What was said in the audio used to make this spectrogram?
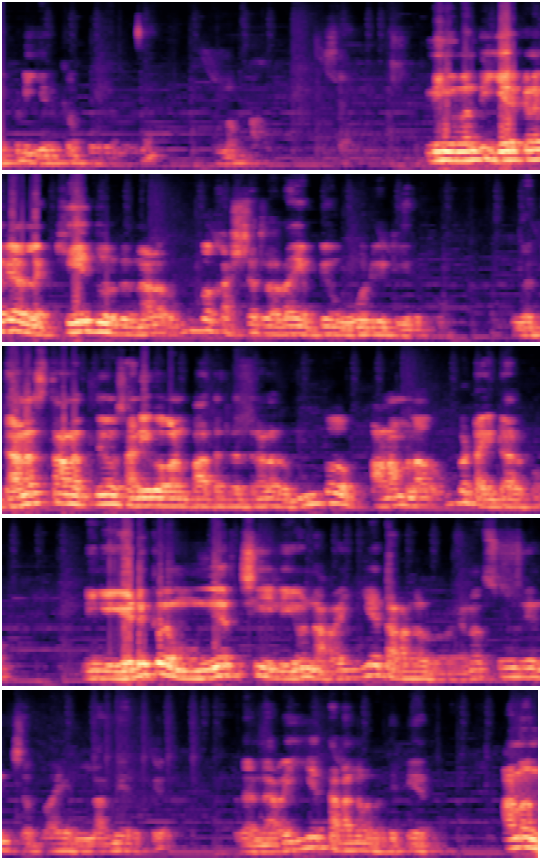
எப்படி இருக்க போகுதுன்னு நம்ம பார்ப்போம் நீங்கள் வந்து ஏற்கனவே அதில் கேது இருக்கிறதுனால ரொம்ப கஷ்டத்தில் தான் எப்படியும் ஓடிட்டு இருக்கும். உங்கள் தனஸ்தானத்துலேயும் சனி பகவான் பார்த்துட்டு இருக்கிறதுனால ரொம்ப பணம்லாம் ரொம்ப டைட்டாக இருக்கும். நீங்கள் எடுக்கிற முயற்சியிலையும் நிறைய தடங்கள் வரும். ஏன்னா சூரியன் செவ்வாய் எல்லாமே இருக்குது அதில் நிறைய தடங்கள் வந்துகிட்டே இருக்கு. ஆனால்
